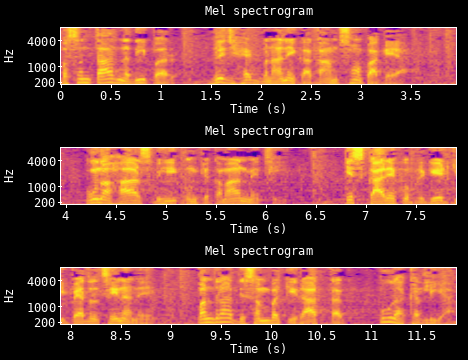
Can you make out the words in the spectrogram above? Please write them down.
बसंतार नदी पर ब्रिज हेड बनाने का काम सौंपा गया। पूना हार्स भी उनके कमान में थी। इस कार्य को ब्रिगेड की पैदल सेना ने 15 दिसंबर की रात तक पूरा कर लिया।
